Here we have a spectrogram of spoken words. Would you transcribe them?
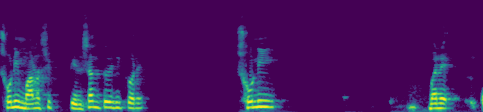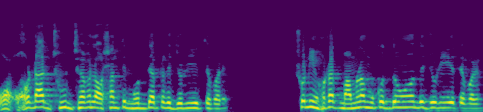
শনি মানসিক টেনশন তৈরি করে। শনি মানে হঠাৎ ঝুট ঝামেলা, অশান্তির মধ্যে আপনাকে জড়িয়ে যেতে পারে। শনি হঠাৎ মামলা মোকদ্দমার মধ্যে জড়িয়ে যেতে পারেন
